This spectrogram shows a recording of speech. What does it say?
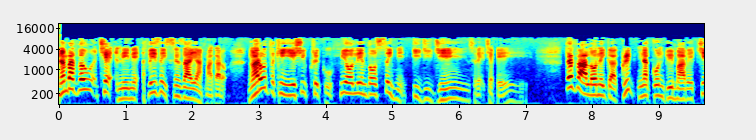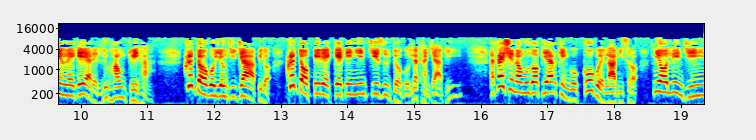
နံပါတ်3အချက်အနေနဲ့အသေးစိတ်စဉ်းစားရမှာကတော့ငါတို့သခင်ယေရှုခရစ်ကိုမျှော်လင့်သောစိတ်နှင့်တည်ကြည်ခြင်းဆိုတဲ့အချက်ပဲသက်သာလောနိက Greek နတ်ကွန်းတွေမှာပဲကျင်လည်ခဲ့ရတဲ့လူဟောင်းတွေဟာ ခရစ်တော်ကိုယုံကြည်ကြပြီးတော့ခရစ်တော်ပေးတဲ့ကယ်တင်ရှင်ယေရှုတော်ကိုလက်ခံကြပြီအသက်ရှင်တော်မူသောဘုရားသခင်ကိုကိုးကွယ်လာပြီးဆိုတော့မျှော်လင့်ခြင်း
